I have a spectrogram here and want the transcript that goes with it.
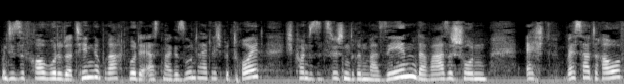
Und diese Frau wurde dorthin gebracht, wurde erstmal gesundheitlich betreut. Ich konnte sie zwischendrin mal sehen, da war sie schon echt besser drauf.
